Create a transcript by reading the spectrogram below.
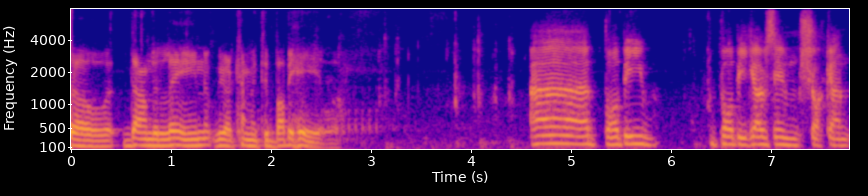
So down the lane, we are coming to Bobby Hale. Uh, Bobby, Bobby goes in shotgun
